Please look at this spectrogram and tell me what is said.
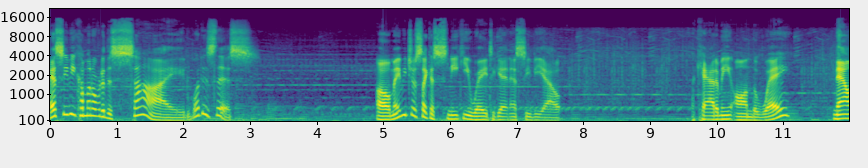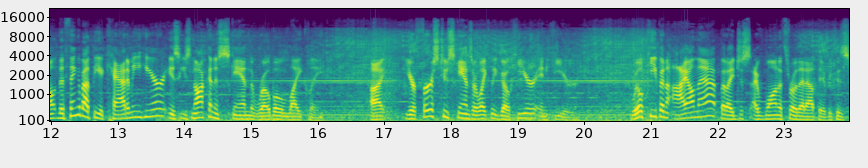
SCV coming over to the side. What is this? Oh, maybe just like a sneaky way to get an SCV out. Academy on the way. Now, the thing about the Academy here is he's not going to scan the Robo likely. Uh, your first two scans are likely to go here and here. We'll keep an eye on that, but I just I want to throw that out there because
